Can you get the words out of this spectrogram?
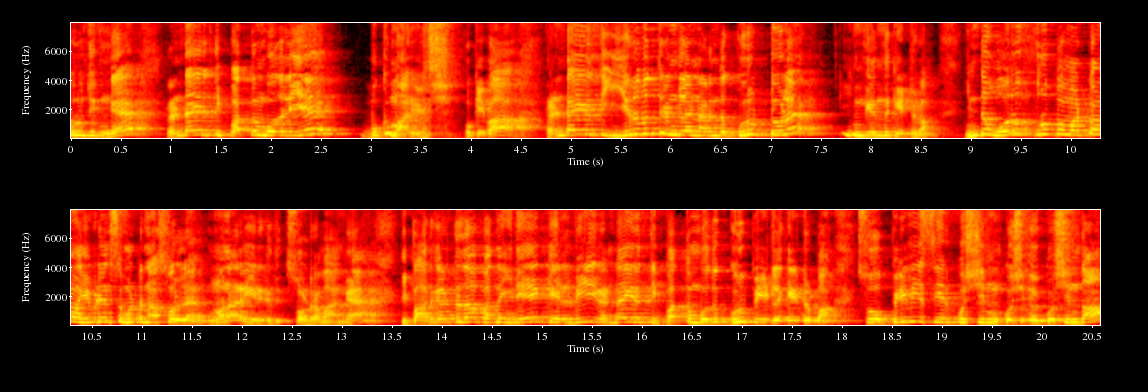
புரிஞ்சுக்குங்க. ரெண்டாயிரத்தி பத்தொம்போதுலேயே புக்கு மாறிடுச்சு. ஓகேவா ரெண்டாயிரத்தி இருபத்தி ரெண்டில் நடந்த குரூப் டூவில் இங்கேருந்து கேட்டிருக்கான். இந்த ஒரு குரூப்பை மட்டும் எவிடன்ஸை மட்டும் நான் சொல்ல இன்னும் நிறைய இருக்குது. சொல்கிறேன் வாங்க. இப்போ அதுக்கு தான் பார்த்தா இதே கேள்வி ரெண்டாயிரத்தி பத்தொம்போது குரூப் எயிட்டில் கேட்டிருப்பான். So previous year question question தான்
